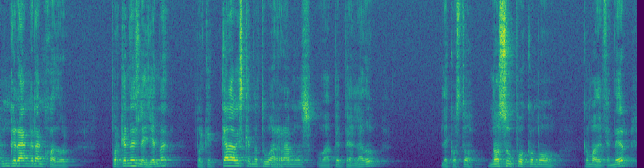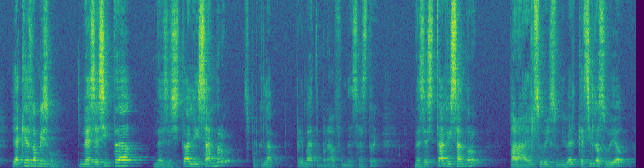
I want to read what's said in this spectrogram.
un gran, gran jugador. ¿Por qué no es leyenda? Porque cada vez que no tuvo a Ramos o a Pepe al lado, le costó. No supo cómo, cómo defender. Y aquí es lo mismo. Necesita, necesita a Lisandro, porque la primera temporada fue un desastre. Necesita a Lisandro para él subir su nivel, que sí lo subió,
